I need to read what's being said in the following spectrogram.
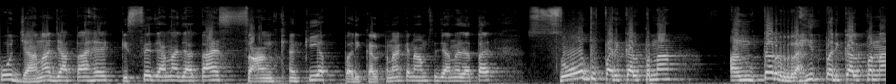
को जाना जाता है। किससे जाना जाता है? सांख्यिकीय परिकल्पना के नाम से जाना जाता है। शोध परिकल्पना अंतर रहित परिकल्पना,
